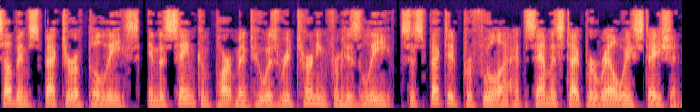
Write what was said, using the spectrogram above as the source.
sub-inspector of police, in the same compartment who was returning from his leave, suspected Prafulla at Samastipur railway station.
